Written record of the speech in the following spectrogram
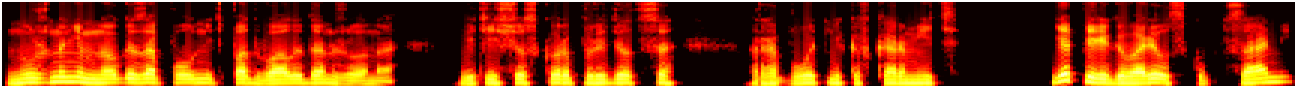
Нужно немного заполнить подвалы донжона, ведь еще скоро придется работников кормить. Я переговорил с купцами,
